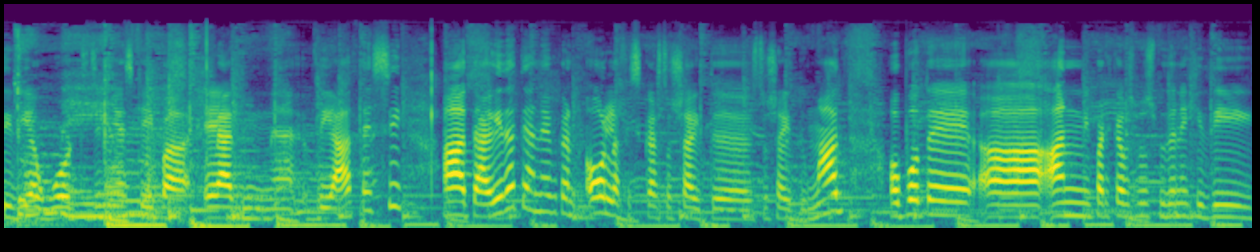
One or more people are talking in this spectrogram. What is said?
MTV Awards, μια και είπα, έλα την ε, διάθεση. Α, τα είδατε, ανέβηκαν όλα φυσικά στο site, ε, στο site του MAD. Οπότε, α, αν υπάρχει κάποιος που δεν έχει δει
